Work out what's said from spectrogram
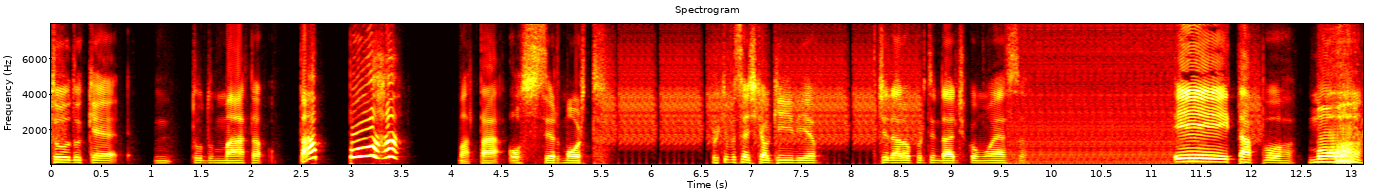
tudo que é... Tudo mata... Tá porra! Matar ou ser morto. Por que você acha que alguém iria te dar a oportunidade como essa? Eita porra. Morra.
